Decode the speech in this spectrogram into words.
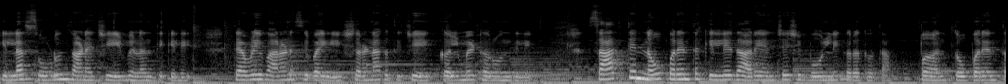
किल्ला सोडून जाण्याची विनंती केली. त्यावेळी वाराणसीबाई शरणागतीचे कलमे ठरवून दिली. सात ते नऊपर्यंत किल्लेदार यांच्याशी बोलणी करत होता पण तोपर्यंत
